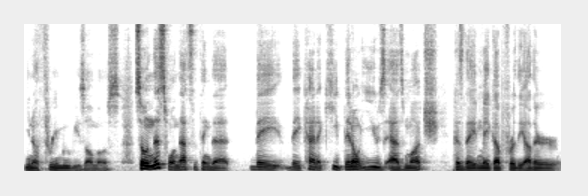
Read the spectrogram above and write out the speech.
you know, three movies almost. So in this one, that's the thing that they they kind of keep. They don't use as much because they make up for the other,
